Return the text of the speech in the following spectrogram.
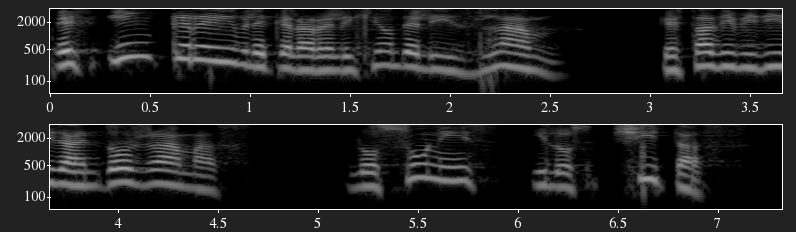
Es increíble que la religión del Islam, que está dividida en dos ramas, los sunnis y los shiitas,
